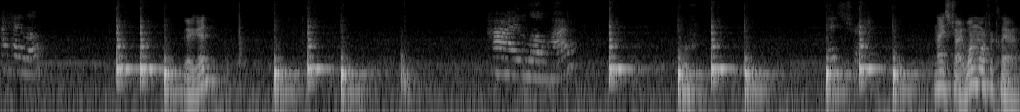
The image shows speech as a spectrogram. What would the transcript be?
Hi, hi, low. Very good. High, low, high. Oof. Let's try. Nice try. One more for Clara.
